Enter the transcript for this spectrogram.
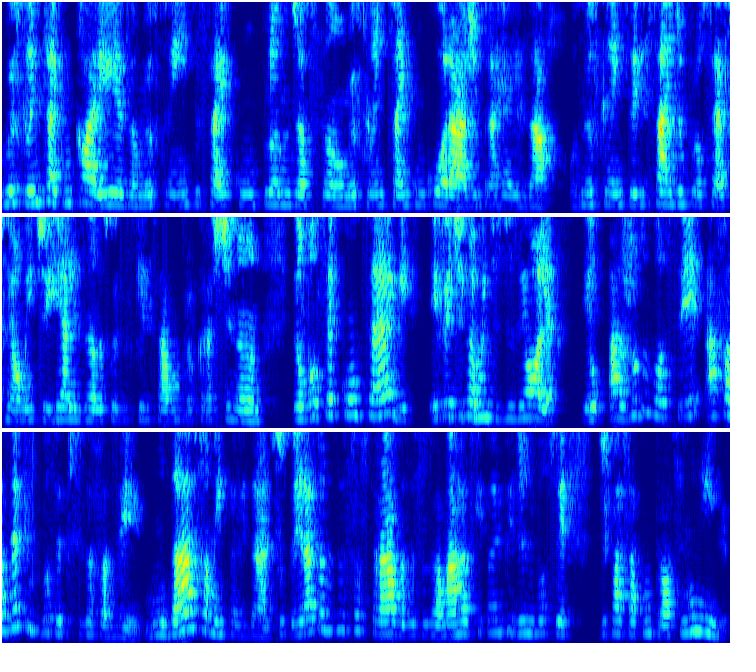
Meus clientes saem com clareza, os meus clientes saem com um plano de ação, meus clientes saem com coragem para realizar, os meus clientes eles saem de um processo realmente realizando as coisas que eles estavam procrastinando. Então você consegue efetivamente dizer, olha, eu ajudo você a fazer aquilo que você precisa fazer, mudar a sua mentalidade, superar todas essas travas, essas amarras que estão impedindo você de passar para um próximo nível.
